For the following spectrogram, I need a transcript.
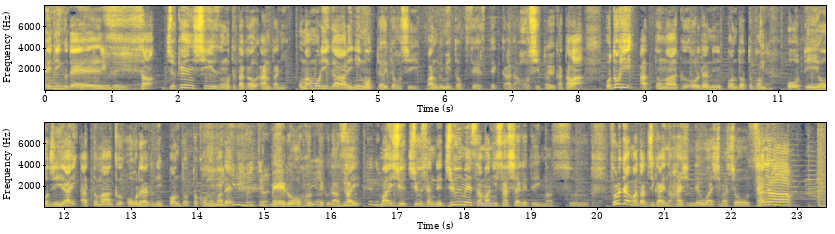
エンディングです。さあ受験シーズンを戦うあなたにお守り代わりに持っておいてほしい。番組特製ステッカーが欲しいという方はおとぎアットマークオールナイトニッポンドットコム OTOGI アットマークオールナイトニッポンドットコムまでメールを送ってください。毎週抽選で10名様に差し上げています。それではまた次回の配信でお会いしましょう。さよなら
